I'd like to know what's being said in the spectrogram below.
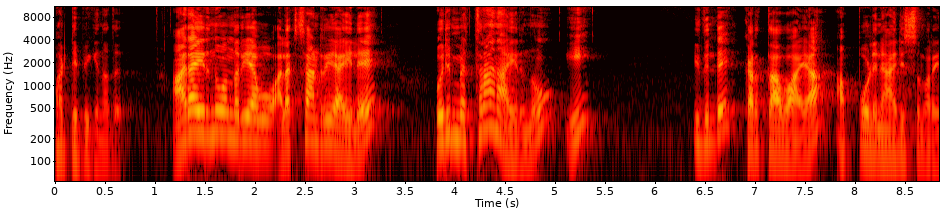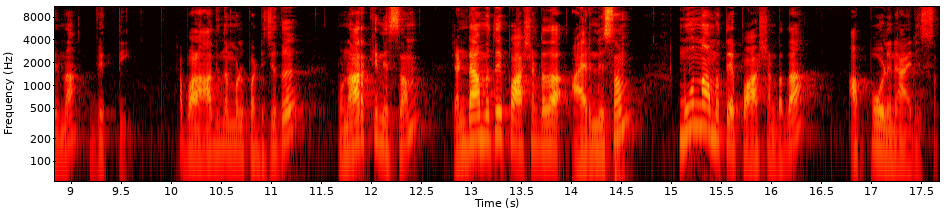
പഠിപ്പിക്കുന്നത്. ആരായിരുന്നു എന്നറിയാവോ? അലക്സാണ്ട്രിയയിലെ ഒരു മെത്രാനായിരുന്നു ഈ ഇതിന്റെ കർത്താവായ അപ്പോളിനാരിസ് എന്ന് പറയുന്ന വ്യക്തി. അപ്പോൾ ആദ്യം നമ്മൾ പഠിച്ചത് മൊണാർക്കിനിസം രണ്ടാമത്തെ പാഷണ്ഡത ആരനിസം മൂന്നാമത്തെ പാഷണ്ഡത അപ്പോളിനാരിസം.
